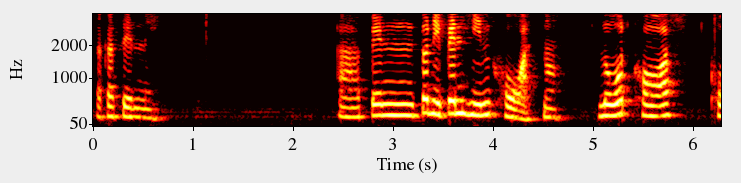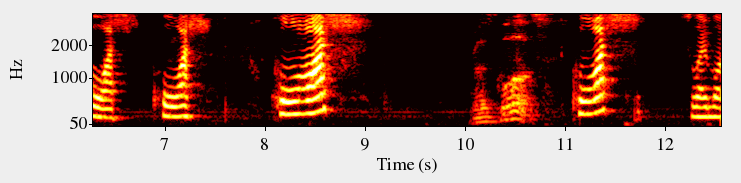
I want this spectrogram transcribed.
แล้วก็เส้นนี้อ่าเป็นตัวนี้เป็นหินคอร์สเนาะโรดคอร์สคอร์สคอร์สคอร์ส Rose quartz. คอร์สสวยบ่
